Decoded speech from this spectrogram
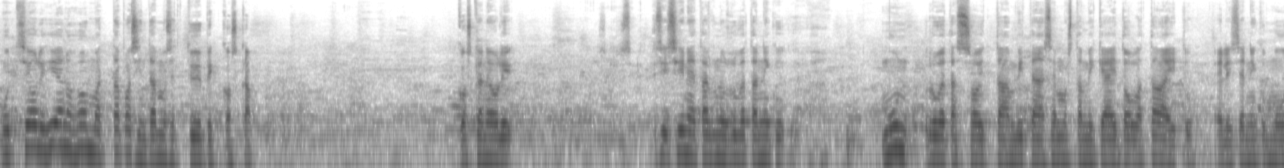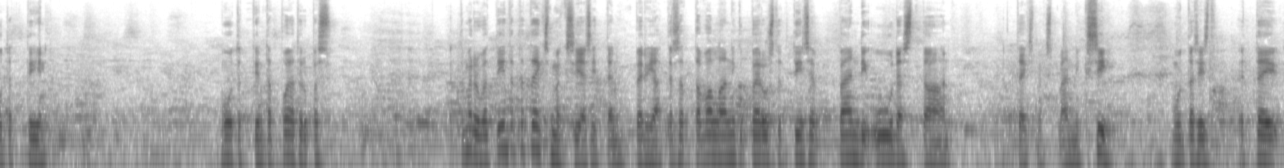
Mutta se oli hieno homma, että tapasin tämmöiset tyypit, koska, koska ne oli... Siis siinä ei tarvinnut ruveta niinku mun ruveta soittaa mitään semmoista, mikä ei tolla taitu. Eli se niinku muutettiin, muutettiin, että pojat rupes että me ruvettiin tätä tex sitten periaatteessa tavallaan niin perustettiin se bändi uudestaan tex bändiksi Mutta siis, ettei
